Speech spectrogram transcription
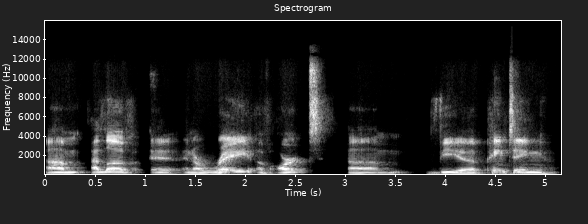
Um, I love a, an array of art um, via painting,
